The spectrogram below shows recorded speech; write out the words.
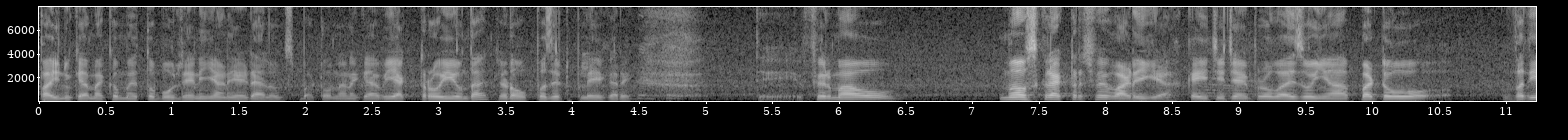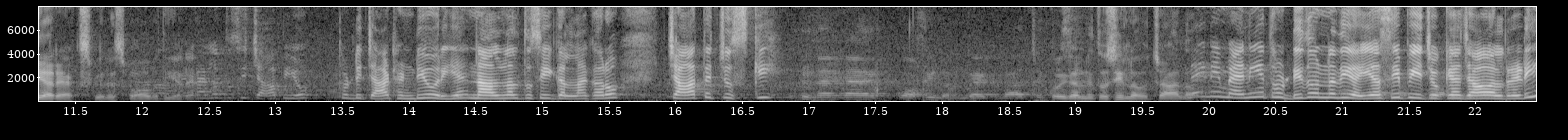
ਭਾਈ ਨੂੰ ਕਿਹਾ, ਮੈਂ ਕਿਹਾ, ਮੇਰੇ ਤੋਂ ਬੋਲੇ ਨਹੀਂ ਜਾਣੇ ਇਹ ਡਾਇਲੌਗਸ ਬਟ ਉਹਨਾਂ ਨੇ ਕਿਹਾ ਵੀ ਐਕਟਰ ਉਹੀ ਹੁੰਦਾ ਜਿਹੜਾ ਆਪੋਜ਼ਿਟ ਪਲੇ ਕਰੇ। ਤੇ ਫਿਰ ਮੈਂ ਉਹ, ਮੈਂ ਉਸ ਕਰੈਕਟਰ 'ਚ ਫਿਰ ਵੜ ਹੀ ਗਿਆ। ਕਈ ਚੀਜ਼ਾਂ ਇੰਪਰੋਵਾਈਜ਼ ਹੋਈਆਂ ਬਟ ਉਹ ਵਧੀਆ ਰਿਹਾ ਐਕਸਪੀਰੀਅੰਸ ਬਹੁਤ ਵਧੀਆ ਰਿਹਾ। ਪਹਿਲਾਂ ਤੁਸੀਂ ਚਾਹ ਪੀਓ ਤੁਹਾਡੀ ਚਾਹ ਠੰਡੀ ਹੋ ਰਹੀ ਹੈ ਨਾਲ ਨਾਲ ਤੁਸੀਂ ਗੱਲਾਂ ਕਰੋ ਚਾਹ ਤੇ ਚੁਸਕੀ। ਮੈਂ ਮੈਂ ਕਾਫੀ ਲਵਾਂਗਾ ਇੱਕ ਬਾਅਦ ਚ ਕੋਈ ਗੱਲ ਨਹੀਂ ਤੁਸੀਂ ਲਓ ਚਾਹ ਲਓ। ਨਹੀਂ ਨਹੀਂ ਮੈਂ ਨਹੀਂ ਇਹ ਤੁਹਾਡੀ ਤਾਂ ਉਹਨਾਂ ਦੀ ਆਈ ਅਸੀਂ ਪੀ ਚੁੱਕੇ ਹਾਂ ਚਾਹ ਆਲਰੇਡੀ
